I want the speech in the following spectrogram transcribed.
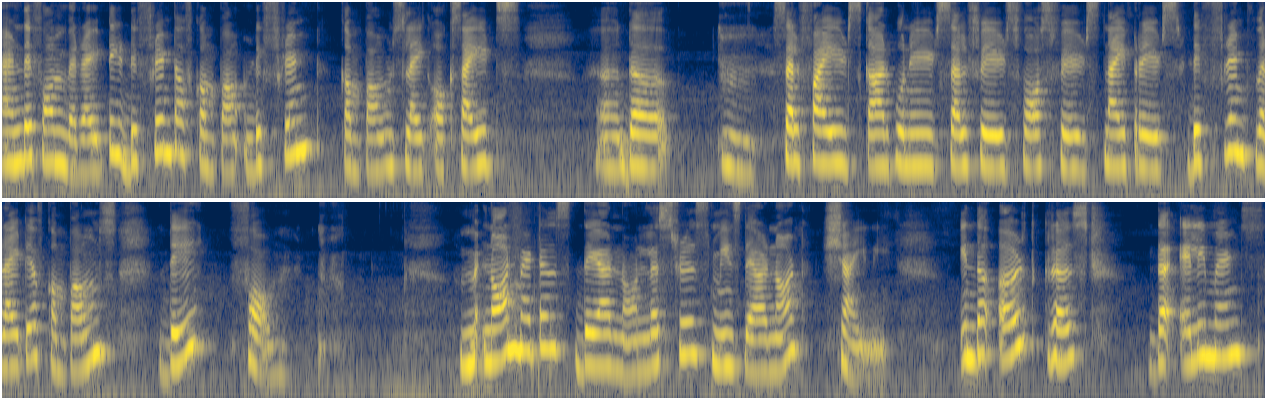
and they form variety different of compound different compounds like oxides, uh, the sulfides, carbonates, sulfates, phosphates, nitrates, different variety of compounds they form. Non-metals, they are non-lustrous, means they are not shiny. In the earth crust, the elements,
